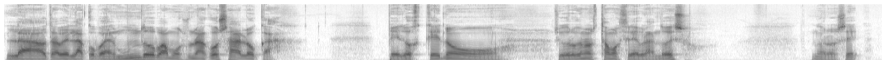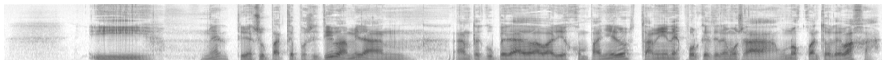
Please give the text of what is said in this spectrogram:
la otra vez la Copa del Mundo, vamos, una cosa loca. Pero es que no, yo creo que no estamos celebrando eso. No lo sé. Y eh, tiene su parte positiva. Mira, han, recuperado a varios compañeros. También es porque tenemos a unos cuantos de baja.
